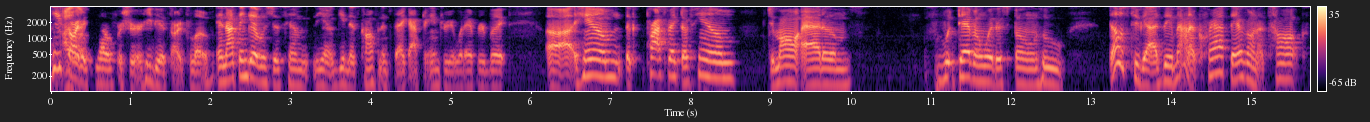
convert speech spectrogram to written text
He started slow for sure. He did start slow, and I think it was just him, you know, getting his confidence back after injury or whatever. But uh him, the prospect of him, Jamal Adams, Devon Witherspoon, who those two guys, the amount of crap they're going to talk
